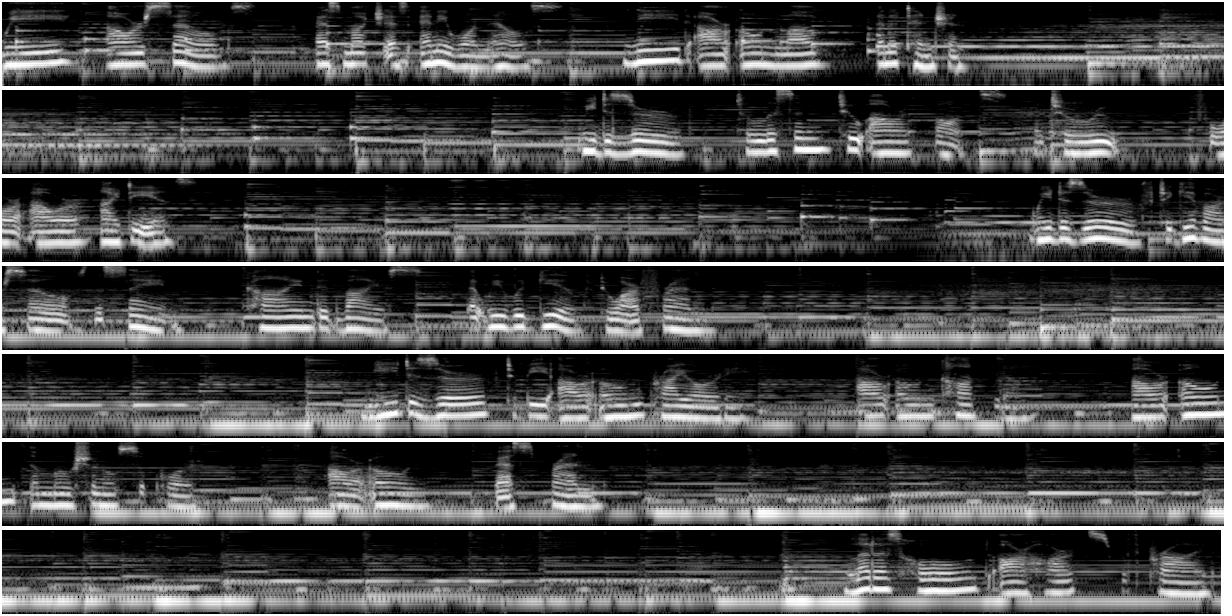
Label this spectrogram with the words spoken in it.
We ourselves, as much as anyone else, need our own love and attention. We deserve to listen to our thoughts and to root for our ideas. We deserve to give ourselves the same kind advice that we would give to our friend. We deserve to be our own priority, our own confidant, our own emotional support, our own best friend. Let us hold our hearts with pride.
